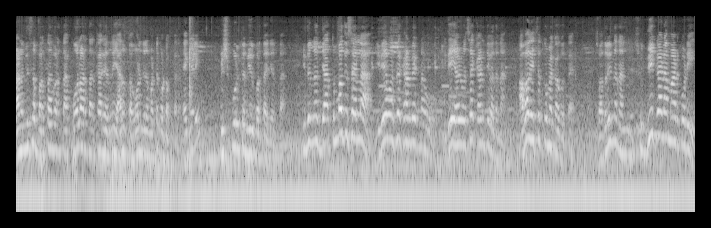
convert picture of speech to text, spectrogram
ನಾಳೆ ದಿವಸ ಬರ್ತಾ ಬರ್ತಾ ಕೋಲಾರ ತರಕಾರಿ ಅಂದ್ರೆ ಯಾರು ತಗೊಳ್ದಿರೋ ಮಟ್ಟ ಕೊಟ್ಟೋಗ್ತಾರೆ ಯಾಕೆ ಹೇಳಿ? ವಿಷಪೂರಿತ ನೀರು ಬರ್ತಾ ಇದೆ ಅಂತ. ಇದನ್ನ ತುಂಬಾ ದಿವಸ ಇಲ್ಲ. ಇದೇ ವರ್ಷ ಕಾಣ್ಬೇಕು ನಾವು. ಇದೇ ಎರಡು ವರ್ಷ ಕಾಣ್ತೀವಿ ಅದನ್ನ. ಅವಾಗ ಎಚ್ಚೆತ್ಕೊಬೇಕಾಗುತ್ತೆ. ಸೊ ಅದರಿಂದ ನಾನು ಶುದ್ಧೀಕರಣ ಮಾಡ್ಕೊಡಿ.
